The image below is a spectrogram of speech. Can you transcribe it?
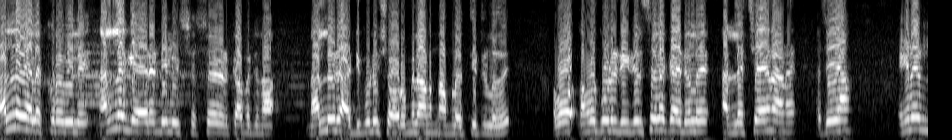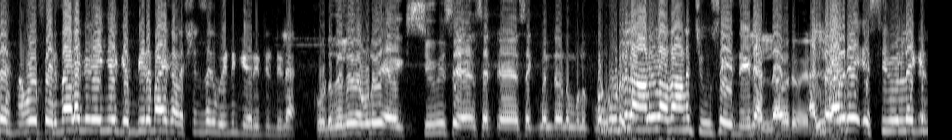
നല്ല വിലക്കുറവിൽ നല്ല ഗ്യാരണ്ടിയിൽ വിശ്വസിച്ച് എടുക്കാൻ പറ്റുന്ന നല്ലൊരു അടിപൊളി ഷോറൂമിലാണ് നമ്മൾ എത്തിയിട്ടുള്ളത്. അപ്പോൾ നമ്മൾ കൂടെ ഡീറ്റെയിൽസുകളൊക്കെ ആയിട്ടുള്ള അല്ലച്ചയനാണ് അച്ഛയ എങ്ങനെയുണ്ട്? നമ്മൾ പെരുന്നാളൊക്കെ കഴിഞ്ഞ ഗംഭീരമായ കളക്ഷൻസ് ഒക്കെ വീണ്ടും കയറിയിട്ടുണ്ട് അല്ലെ? കൂടുതൽ നമ്മൾ എക്സ് യു വി സെഗ്മെന്റ് ആണ് നമ്മൾ കൂടുതൽ ആളുകൾ അതാണ് ചൂസ് ചെയ്യുന്നത് എല്ലാവരും എല്ലാവരും എസ് യുകളിലേക്ക്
